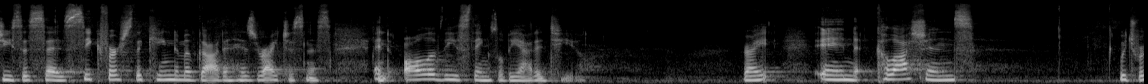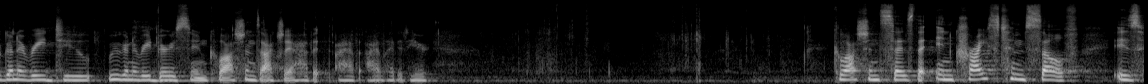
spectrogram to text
Jesus says, Seek first the kingdom of God and his righteousness, and all of these things will be added to you. Right? In Colossians, which we're going to read to, we're going to read very soon. Colossians, actually, I have it, I have it highlighted here. Colossians says that in Christ Himself is,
